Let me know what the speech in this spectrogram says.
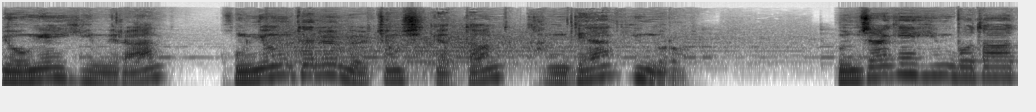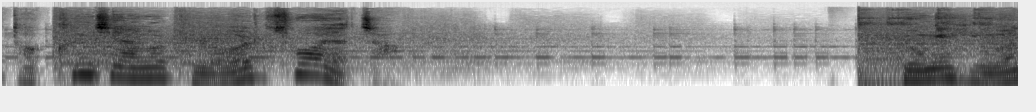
용의 힘이란 공룡들을 멸종시켰던 강대한 힘으로 문장의 힘보다 더 큰 재앙을 불러올 소화였죠. 용의 힘은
